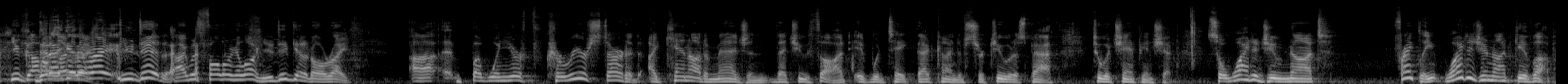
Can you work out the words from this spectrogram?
you got did I get right. it right? You did. I was following along. You did get it all right. Uh, but when your career started, I cannot imagine that you thought it would take that kind of circuitous path to a championship. So why did you not, frankly, why did you not give up?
